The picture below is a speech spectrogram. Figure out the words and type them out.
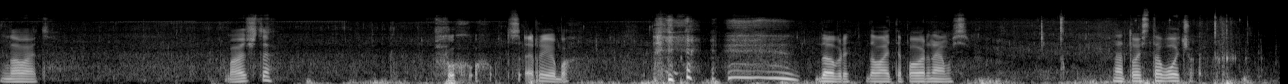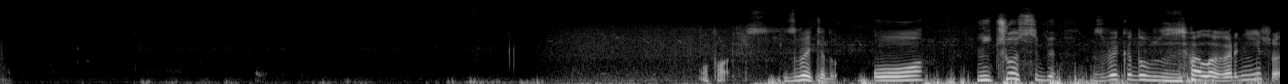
Давайте. Бачите? Хо-хо, це риба. Добре, давайте повернемось. На той ставочок. Опа, з- викиду. О, нічого собі! З викиду взяла гарніше.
